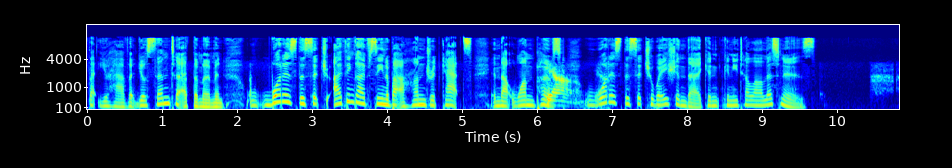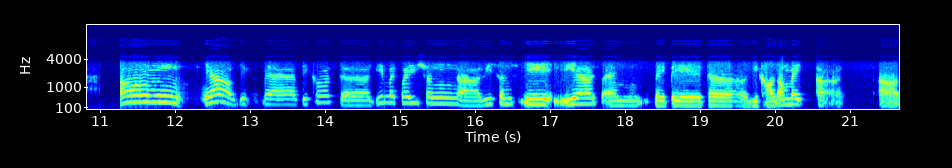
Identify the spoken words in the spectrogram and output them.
that you have at your center at the moment. What is the situation? I think I've seen about a hundred cats in that one post. Yeah, What is the situation there? Can Can you tell our listeners? Um, yeah, uh, because the immigration uh, recent years and maybe the economic uh, uh,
